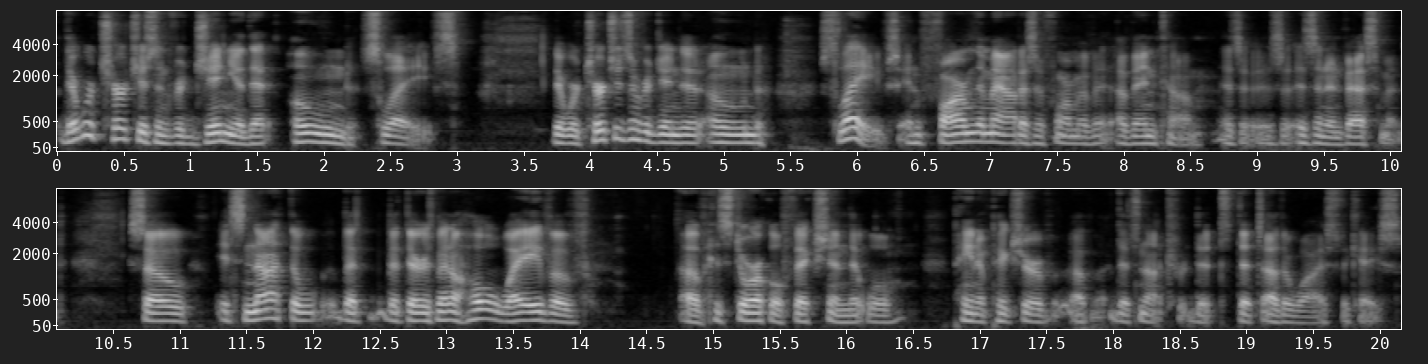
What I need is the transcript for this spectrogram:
there were churches in Virginia that owned slaves. There were churches in Virginia that owned slaves and farmed them out as a form of, of income, as, a, as, a, as an investment. So it's not the but but there's been a whole wave of of historical fiction that will paint a picture of, of that's not true that's that's otherwise the case.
